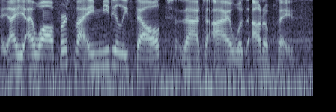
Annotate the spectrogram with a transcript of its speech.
I, I well, first of all, I immediately felt that I was out of place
